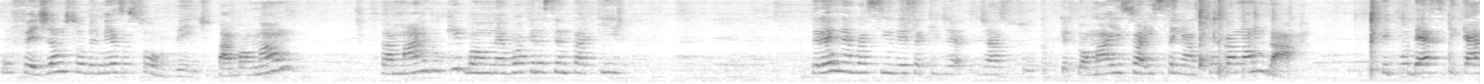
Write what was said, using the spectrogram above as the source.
o feijão, sobremesa, sorvete. Tá bom não? Tá mais do que bom, né? Vou acrescentar aqui três negocinhos desse aqui de, de açúcar. Porque tomar isso aí sem açúcar não dá. Se pudesse ficar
